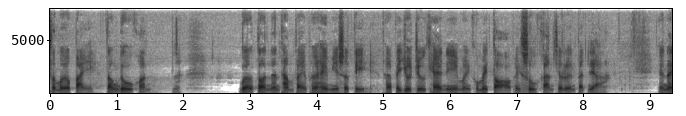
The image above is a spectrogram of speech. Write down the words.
เสมอไปต้องดูก่อนนะเบื้องต้นนั้นทำไปเพื่อให้มีสติ ถ้าไปหยุดอยู่แค่นี้มันก็ไม่ต่อไปสู่การเจริญปัญญางั้นใน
